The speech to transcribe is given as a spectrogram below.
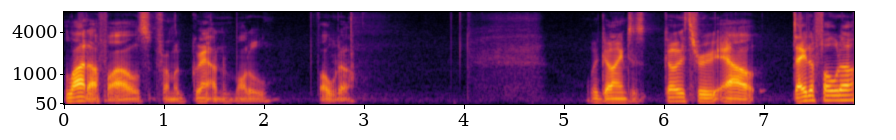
LiDAR files from a ground model folder we're going to go through our data folder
